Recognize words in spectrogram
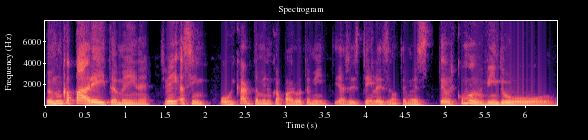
eu nunca parei também, né? Assim, pô, o Ricardo também nunca parou também, e às vezes tem lesão também, mas eu, como eu vim do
